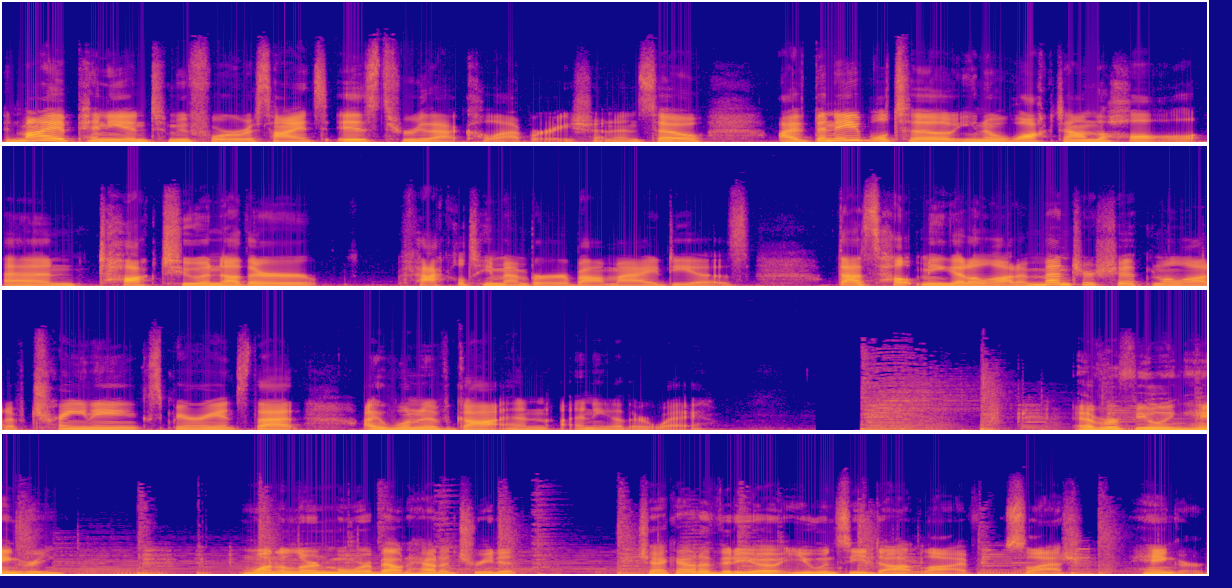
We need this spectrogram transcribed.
in my opinion, to move forward with science is through that collaboration. And so I've been able to, you know, walk down the hall and talk to another faculty member about my ideas that's helped me get a lot of mentorship and a lot of training experience that I wouldn't have gotten any other way. Ever feeling hangry? Want to learn more about how to treat it? Check out a video at unc.live slash hanger.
